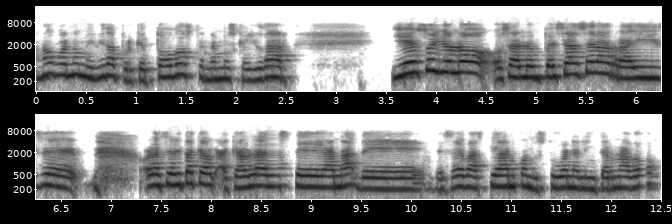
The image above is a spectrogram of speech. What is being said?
No, bueno, mi vida, porque todos tenemos que ayudar. Y eso yo lo, o sea, lo empecé a hacer a raíz de, ahora sí, ahorita que, que hablaste, Ana, de, de Sebastián cuando estuvo en el internado,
